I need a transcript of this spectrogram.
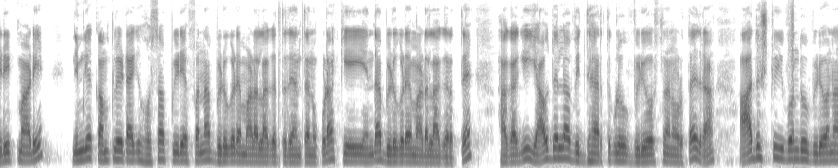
ಎಡಿಟ್ ಮಾಡಿ ನಿಮಗೆ ಕಂಪ್ಲೀಟಾಗಿ ಹೊಸ ಪಿ ಡಿ ಎಫನ್ನು ಬಿಡುಗಡೆ ಮಾಡಲಾಗುತ್ತದೆ ಅಂತಲೂ ಕೂಡ ಕೆ ಇಂದ ಬಿಡುಗಡೆ ಮಾಡಲಾಗಿರುತ್ತೆ ಹಾಗಾಗಿ ಯಾವುದೆಲ್ಲ ವಿದ್ಯಾರ್ಥಿಗಳು ವಿಡಿಯೋಸ್ನ ನೋಡ್ತಾ ಇದ್ರೆ, ಆದಷ್ಟು ಈ ಒಂದು ವಿಡಿಯೋನ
